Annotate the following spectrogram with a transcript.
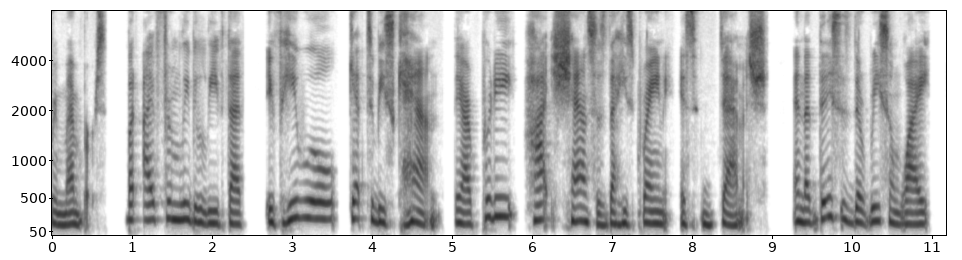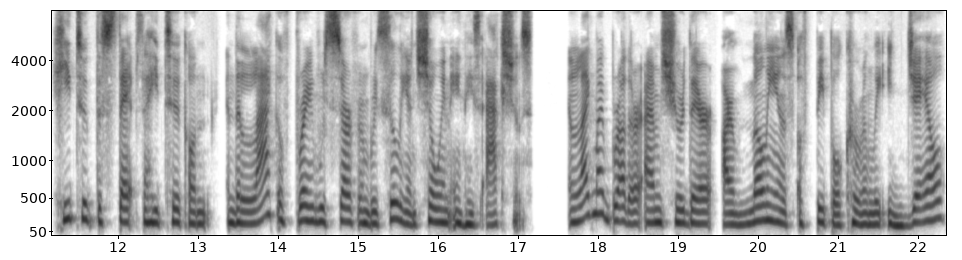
remembers. But I firmly believe that if he will get to be scanned, there are pretty high chances that his brain is damaged. And that this is the reason why he took the steps that he took on and the lack of brain reserve and resilience showing in his actions. And like my brother, I'm sure there are millions of people currently in jail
